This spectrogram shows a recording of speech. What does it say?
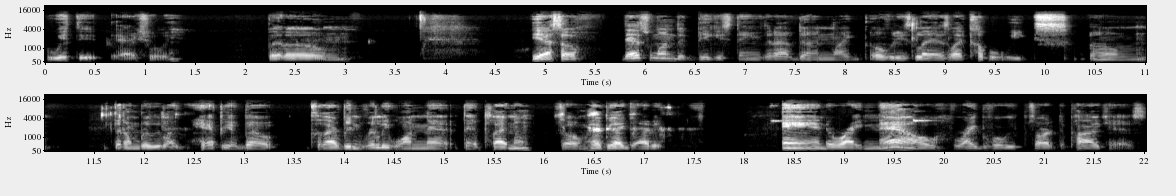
with it actually. But um, yeah, so that's one of the biggest things that I've done like over these last like couple weeks. Um, that I'm really like happy about because I've been really wanting that that platinum. So I'm happy I got it. And right now, right before we started the podcast,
